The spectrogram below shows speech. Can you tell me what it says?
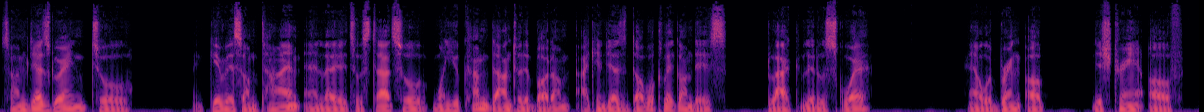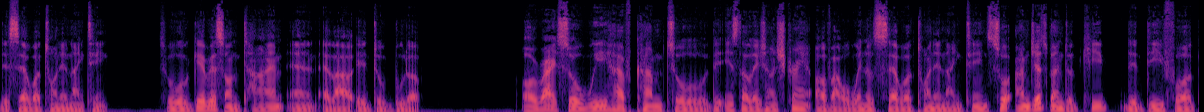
So I'm just going to give it some time and let it to start. So when you come down to the bottom, I can just double click on this black little square and it will bring up the screen of the server 2019. So we'll give it some time and allow it to boot up. All right, so we have come to the installation screen of our Windows Server 2019. So I'm just going to keep the default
